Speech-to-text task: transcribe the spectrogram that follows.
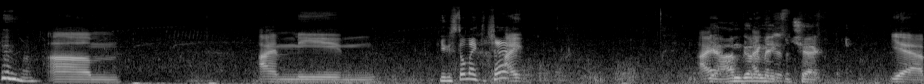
um, I mean, You can still make the check. I. I yeah, I'm gonna I make just- the check. Yeah,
